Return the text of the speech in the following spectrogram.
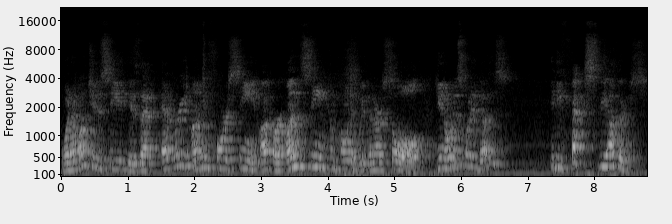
What I want you to see is that every unforeseen uh, or unseen component within our soul, do you notice what it does? It affects the others.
